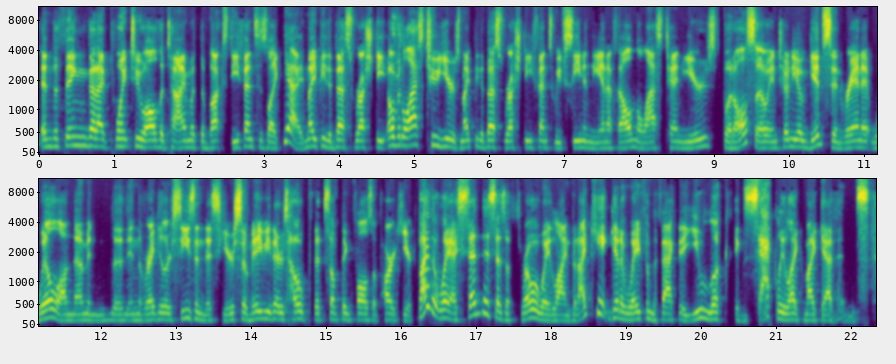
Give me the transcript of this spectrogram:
and the thing that I point to all the time with the Bucks defense is like, yeah, it might be the best rush de- over the last 2 years might be the best rush defense we've seen in the NFL in the last 10 years, but also Antonio Gibson ran at will on them in the in the regular season this year, so maybe there's hope that something falls apart here. By the way, I said this as a throwaway line, but I can't get away from the fact that you look exactly like Mike Evans.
